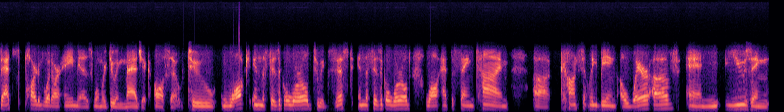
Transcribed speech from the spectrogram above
That's part of what our aim is when we're doing magic also to walk in the physical world to exist in the physical world while at the same time uh, constantly being aware of and using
